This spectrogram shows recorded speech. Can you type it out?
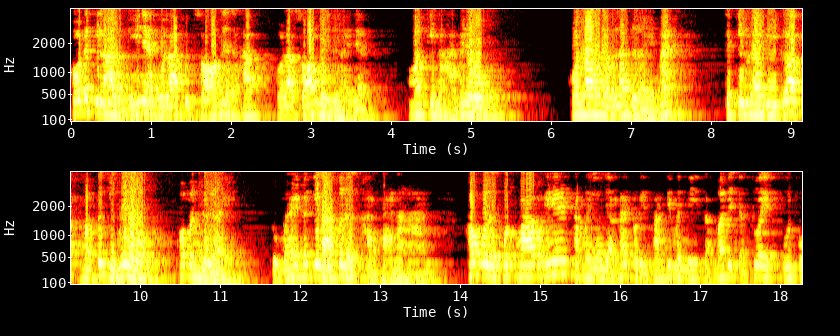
เพราะนักกีฬาเหล่านี้เนี่ยเวลาฝึกซ้อมเนี่ยนะครับ เวลาซ้อมเหนื่อยๆเนี่ย มันกินอาหารไม่ลง คนเราเนี่ยเวลาเหนื่อยไหมจะกินอะไรดีก็มันก็กินไม่ลง เพราะมันเหนื่อยถูกไหมนักกีฬาก็เลยขาดสารอาหารเขาก็เลยค้นคว้าว่าเอ๊ะทำไมเราอยากได้ผลิตภัณฑ์ที่มันมีสามารถที่จะช่วยฟื้นฟู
